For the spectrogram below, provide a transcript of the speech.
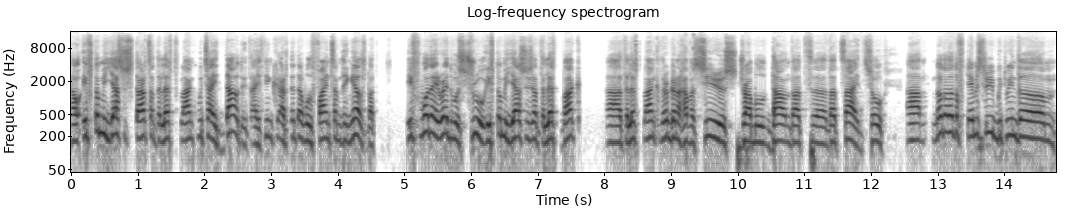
Now, if Tomiyasu starts at the left flank, which I doubt it, I think Arteta will find something else. But if what I read was true, if Tomiyasu is at the left back, uh, the left flank, they're gonna have a serious trouble down that uh, that side. So um, not a lot of chemistry between the um,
